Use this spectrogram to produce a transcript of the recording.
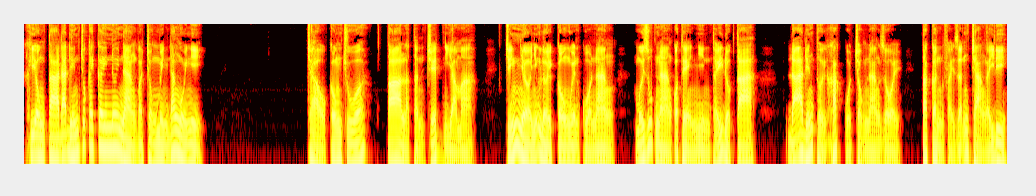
Khi ông ta đã đến chỗ cái cây nơi nàng và chồng mình đang ngồi nghỉ chào công chúa, ta là thần chết yama. Chính nhờ những lời cầu nguyện của nàng mới giúp nàng có thể nhìn thấy được ta. Đã đến thời khắc của chồng nàng rồi, ta cần phải dẫn chàng ấy đi.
